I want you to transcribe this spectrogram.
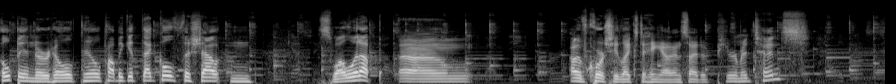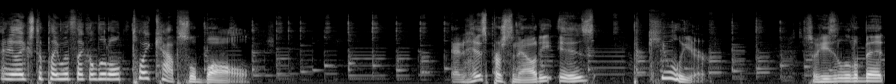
open, or he'll he'll probably get that goldfish out and swallow it up. Um, of course, he likes to hang out inside of pyramid tents, and he likes to play with like a little toy capsule ball. And his personality is peculiar, so he's a little bit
